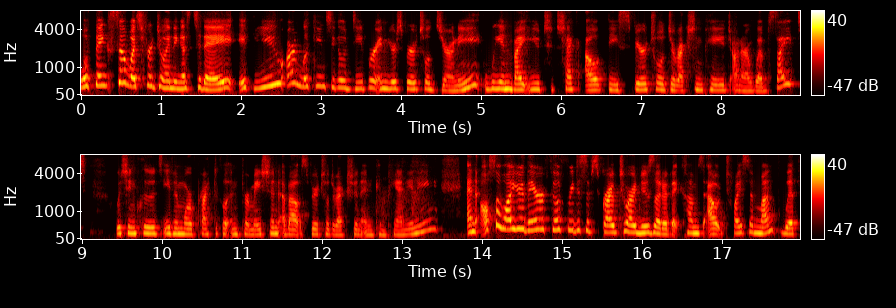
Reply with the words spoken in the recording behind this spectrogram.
Well, thanks so much for joining us today. If you are looking to go deeper in your spiritual journey, we invite you to check out the spiritual direction page on our website, which includes even more practical information about spiritual direction and companioning. And also, while you're there, feel free to subscribe to our newsletter that comes out twice a month with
